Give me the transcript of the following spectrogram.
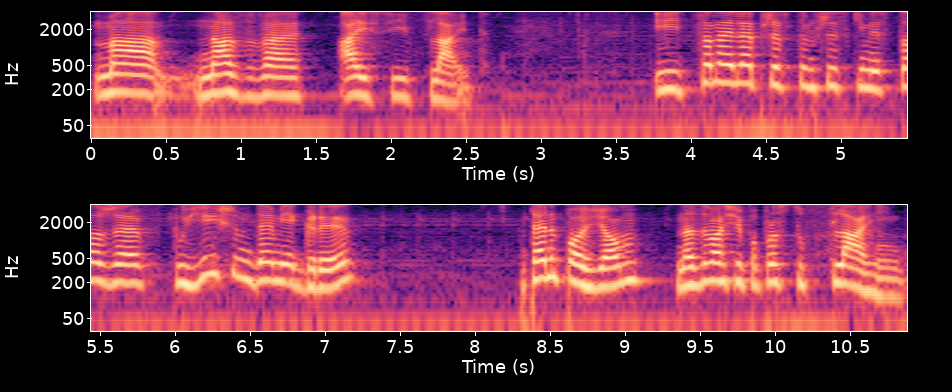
ma nazwę Icy Flight. I co najlepsze w tym wszystkim jest to, że w późniejszym demie gry ten poziom nazywa się po prostu Flying.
